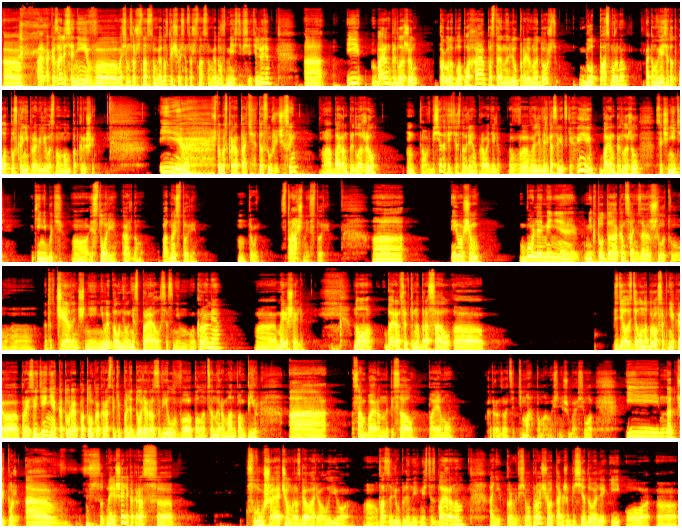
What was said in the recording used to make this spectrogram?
э, оказались они в 816 году, в 1816 году вместе все эти люди. Э, и Байрон предложил Погода была плохая, постоянно лил проливной дождь, было пасмурно, поэтому весь этот отпуск они провели в основном под крышей. И чтобы скоротать досужие часы, а, Байрон предложил, там в беседах, естественно, время проводили, в, великосоветских, и Байрон предложил сочинить какие-нибудь э, истории каждому, по одной истории. Такой страшной истории. А, и, в общем, более-менее никто до конца не завершил эту, э, этот челлендж, не, не выполнил, не справился с ним, кроме э, Мэри Шелли. Но Байрон все-таки набросал, э, сделал, сделал набросок некого произведения, которое потом как раз-таки Полидори развил в полноценный роман «Вампир». А сам Байрон написал поэму, которая называется «Тьма», по-моему, если не ошибаюсь. Вот. И, ну, это чуть позже. А вот мы решили как раз, э, слушая, о чем разговаривал ее э, возлюбленный вместе с Байроном, они, кроме всего прочего, также беседовали и о э,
